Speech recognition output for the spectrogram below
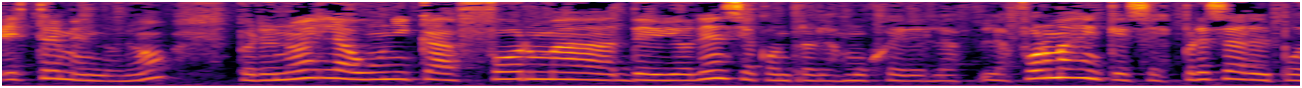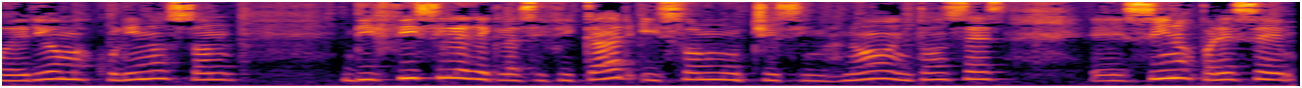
es tremendo, ¿no? Pero no es la única forma de violencia contra las mujeres. las formas en que se expresa el poderío masculino son difíciles de clasificar y son muchísimas, ¿no? Entonces, eh, sí nos parece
